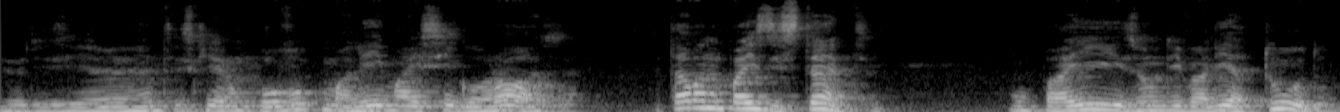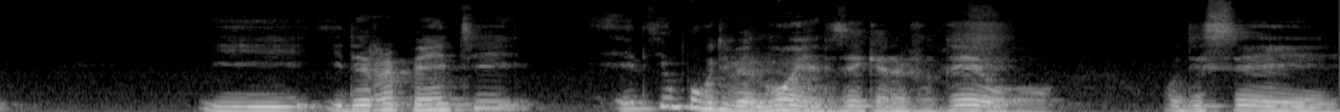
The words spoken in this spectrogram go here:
Eu dizia antes que era um povo com uma lei mais rigorosa. Estava num país distante, um país onde valia tudo. E, e de repente ele tinha um pouco de vergonha de dizer que era judeu ou, ou de ser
